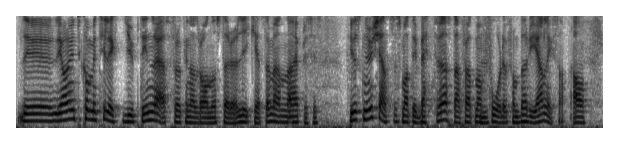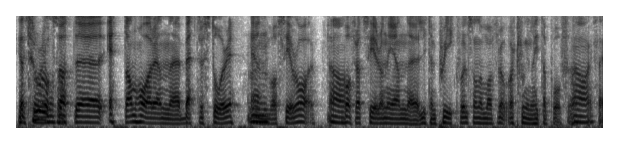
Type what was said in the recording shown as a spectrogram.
Det, jag har ju inte kommit tillräckligt djupt in i det här för att kunna dra några större likheter men Nej, precis. just nu känns det som att det är bättre nästan för att man Mm. får det från början liksom. Ja. Jag tror också så. att eh, ettan har en eh, bättre story Mm. än vad Zero har. Bara Ja, för att Zeron är en eh, liten prequel som de har varit tvungna att hitta på för att ja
